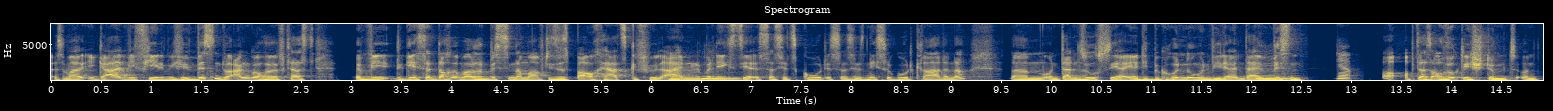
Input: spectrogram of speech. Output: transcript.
also mal, egal wie viel, wie viel Wissen du angehäuft hast, irgendwie, du gehst dann doch immer so ein bisschen nochmal auf dieses Bauch-Herz-Gefühl ein und überlegst dir, ist das jetzt gut, ist das jetzt nicht so gut gerade, ne? Ähm, und dann suchst du ja eher die Begründungen wieder in deinem Mhm. Wissen, Ja. ob das auch wirklich stimmt. Und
